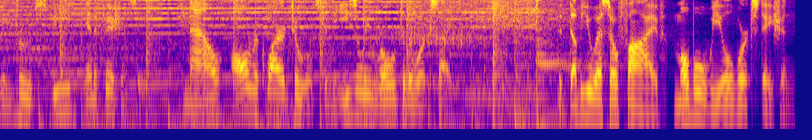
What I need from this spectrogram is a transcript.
improve speed and efficiency. Now, all required tools can be easily rolled to the worksite. The WS-05 Mobile Wheel Workstation.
